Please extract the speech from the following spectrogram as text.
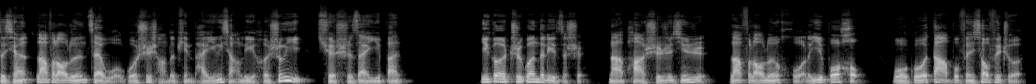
此前，拉夫劳伦在我国市场的品牌影响力和生意却实在一般。一个直观的例子是，哪怕时至今日，拉夫劳伦火了一波后，我国大部分消费者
